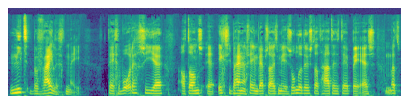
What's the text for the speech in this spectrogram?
niet beveiligd mee. Tegenwoordig zie je, althans, eh, ik zie bijna geen websites meer zonder dus dat HTTPS. Wat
